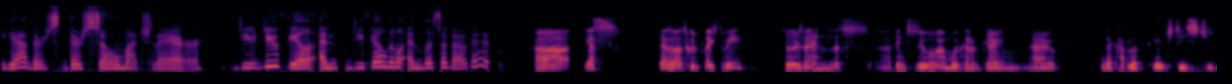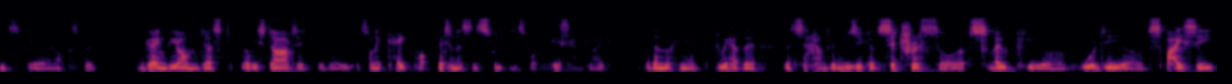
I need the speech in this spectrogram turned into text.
Yeah, there's there's so much there. Do you do you feel and do you feel a little endless about it? Uh yes, yes, that's a good place to be. So there's endless uh, things to do, and we're kind of going now at a couple of PhD students here in Oxford, and going beyond just where we started with the sonic cake pop, bitterness and sweetness. What do they sound like? Then looking at do we have the the sound, the music of citrus or of smoky or of woody or of spicy?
